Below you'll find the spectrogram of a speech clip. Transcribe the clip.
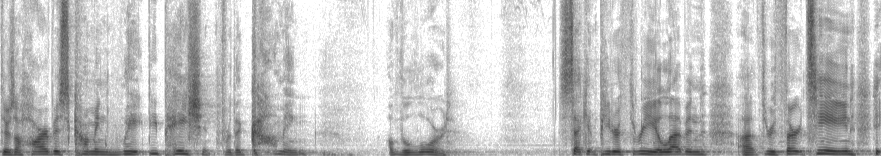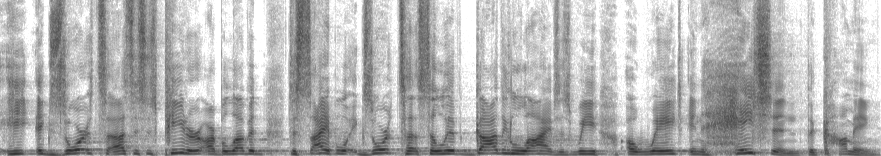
there's a harvest coming. Wait, be patient for the coming of the Lord. 2 Peter 3 11 uh, through 13, he, he, exhorts us. This is Peter, our beloved disciple, exhorts us to live godly lives as we await and hasten the coming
